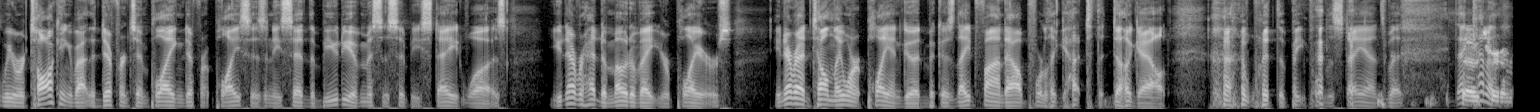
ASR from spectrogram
we were talking about the difference in playing different places, and he said the beauty of Mississippi State was you never had to motivate your players. You never had to tell them they weren't playing good because they'd find out before they got to the dugout with the people in the stands. But that So kind of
